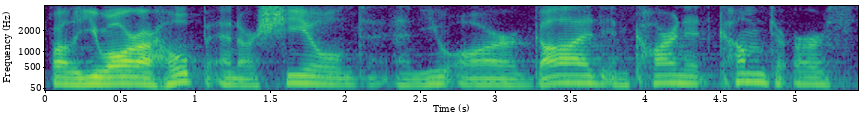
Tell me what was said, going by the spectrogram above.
Father, you are our hope and our shield, and you are God incarnate, come to earth.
